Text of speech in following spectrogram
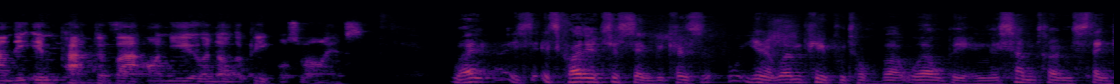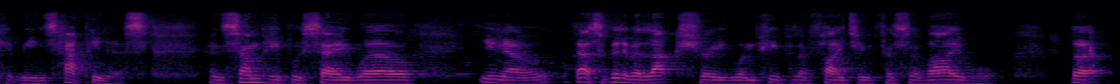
and the impact of that on you and other people's lives. Well, it's, it's quite interesting because, you know, when people talk about well-being, they sometimes think it means happiness. And some people say, well, you know, that's a bit of a luxury when people are fighting for survival. But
